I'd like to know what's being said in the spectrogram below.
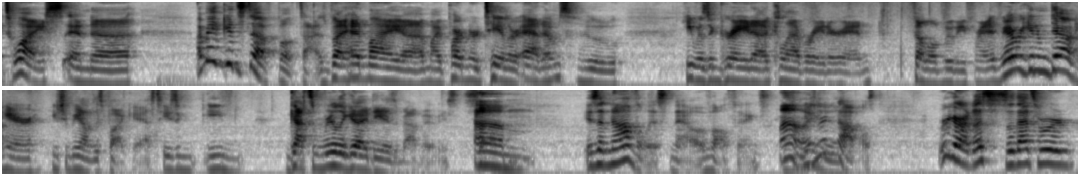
it twice, and uh, I made good stuff both times. But I had my uh, my partner Taylor Adams, who he was a great uh, collaborator and fellow movie friend. If you ever get him down here, he should be on this podcast. He's a, he got some really good ideas about movies. So, Um, is a novelist now of all things. Oh, he's yeah. written novels. Regardless, so that's where.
